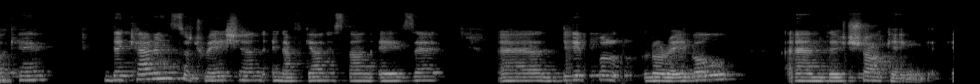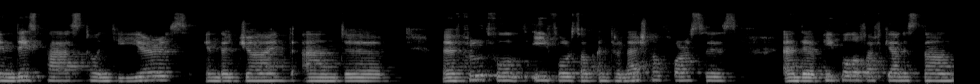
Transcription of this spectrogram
Okay. The current situation in Afghanistan is uh, deplorable and shocking. In these past 20 years in the joint and uh, uh, fruitful efforts of international forces and the people of Afghanistan,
